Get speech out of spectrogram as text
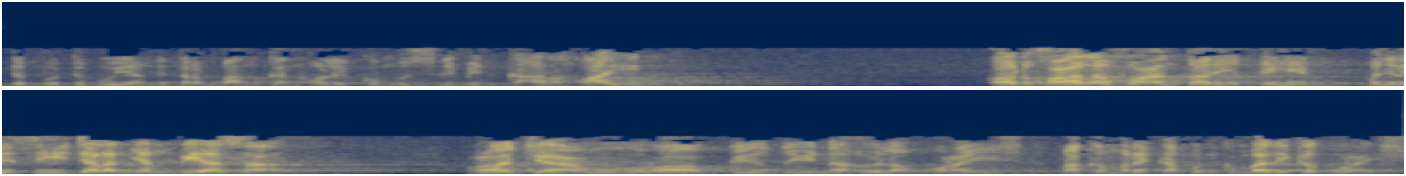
debu-debu yang diterbangkan oleh kaum muslimin ke arah lain qad khalafu an tariqihim menyelisihi jalan yang biasa raja'u raqidina ila Quraisy maka mereka pun kembali ke Quraisy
